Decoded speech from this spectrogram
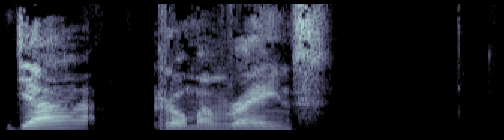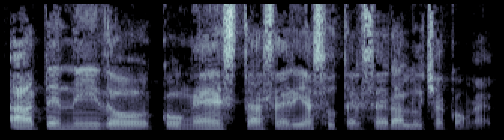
Ya Roman Reigns ha tenido con esta, sería su tercera lucha con él.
